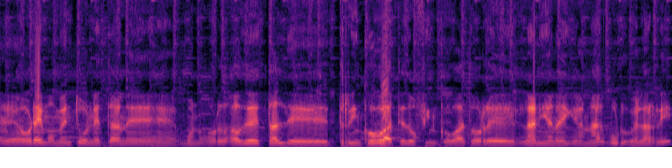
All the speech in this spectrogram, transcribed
E, orain momentu honetan, e, bueno, hor gaude talde trinko bat edo finko bat horre lanian nahi buru belarri,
